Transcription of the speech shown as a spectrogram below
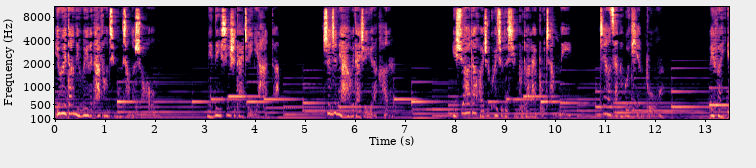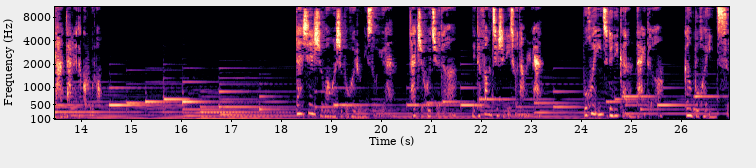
因为当你为了他放弃梦想的时候，你内心是带着遗憾的，甚至你还会带着怨恨。你需要他怀着愧疚的心不断来补偿你，这样才能够填补那份遗憾带来的窟窿。但现实往往是不会如你所愿，他只会觉得你的放弃是理所当然，不会因此对你感恩戴德，更不会因此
